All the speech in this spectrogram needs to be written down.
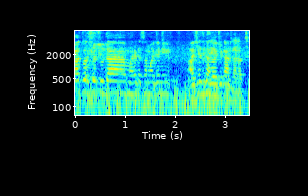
पाच वर्ष सुद्धा मराठा समाजाने असेच घालवायचे का अंधारात.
